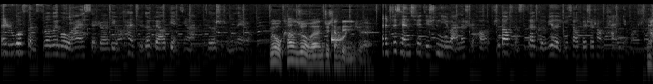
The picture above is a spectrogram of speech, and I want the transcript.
那如果粉丝的微博文案写着李荣浩绝对不要点进来，觉得是什么内容？没有，我看到这种文案就想点进去。哎那之前去迪士尼玩的时候，知道粉丝在隔壁的云霄飞车上拍你吗？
